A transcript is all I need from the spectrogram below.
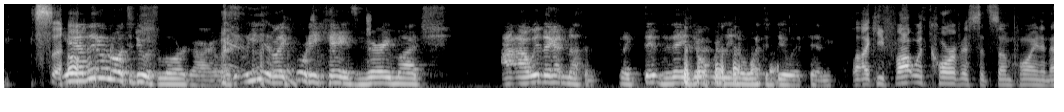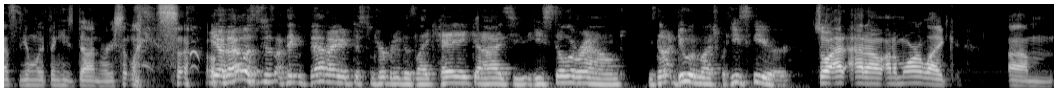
so Yeah, they don't know what to do with Lorgar. Like at least like 40k, it's very much. I, I they got nothing. Like they, they don't really know what to do with him. like he fought with Corvus at some point, and that's the only thing he's done recently. So Yeah, that was just. I think that I just interpreted as like, hey guys, he, he's still around. He's not doing much, but he's here. So at, at a, on a more like um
